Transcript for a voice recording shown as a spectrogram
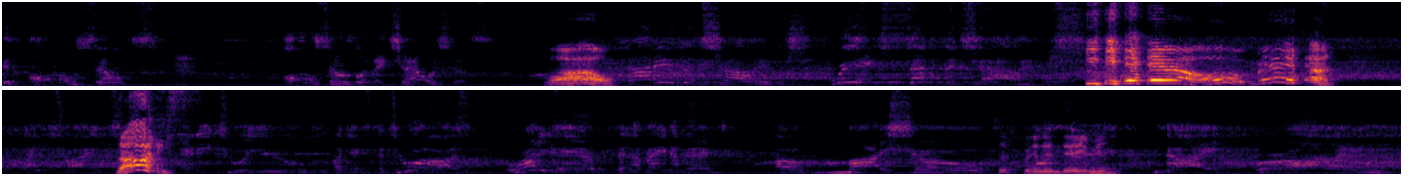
It almost sounds, almost sounds like they challenged us. Wow. That is a challenge. We accept the challenge. Yeah. Oh man. That's right. Nice. Any two of you my show. Is it Finn and Damian? Rollins.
